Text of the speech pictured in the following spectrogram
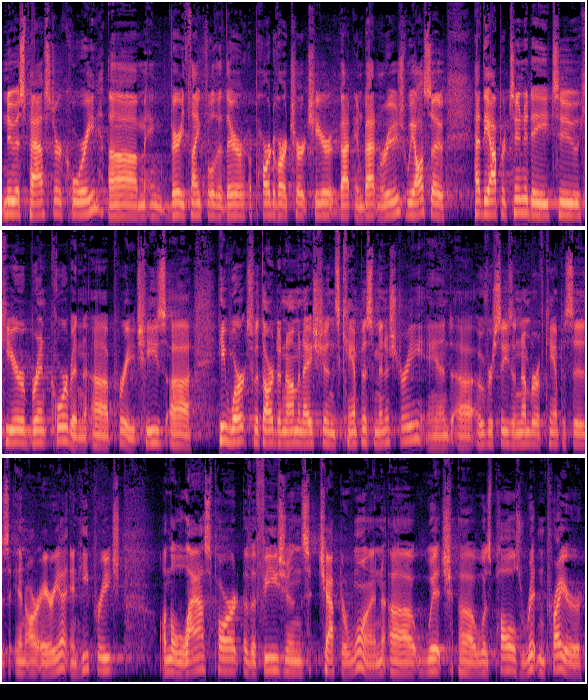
newest pastor, Corey, um, and very thankful that they're a part of our church here in Baton Rouge. We also had the opportunity to hear Brent Corbin uh, preach. He's, uh, he works with our denomination's campus ministry and uh, oversees a number of campuses in our area, and he preached on the last part of Ephesians chapter 1, uh, which uh, was Paul's written prayer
